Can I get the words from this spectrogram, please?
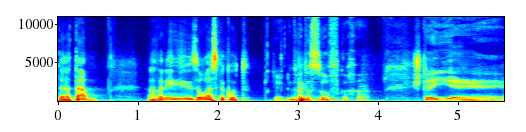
דעתם. אז אני זורע ספקות. כן, לקראת הסוף ככה. שתי אה,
